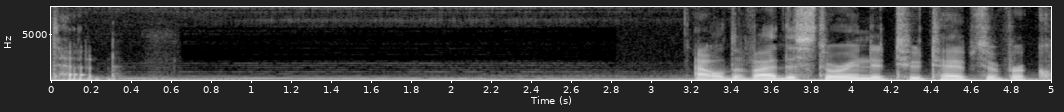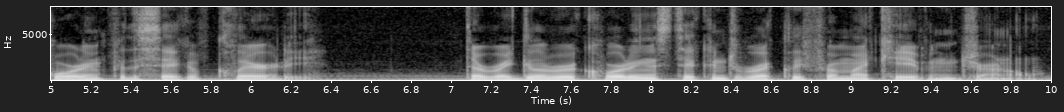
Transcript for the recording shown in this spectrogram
Ted. I will divide the story into two types of recording for the sake of clarity. The regular recording is taken directly from my caving journal.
